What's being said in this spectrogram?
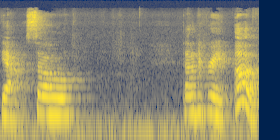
yeah. So that'll be great. Oh,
